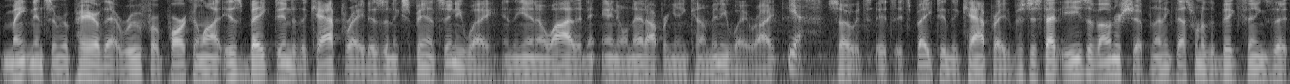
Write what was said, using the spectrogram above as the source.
maintenance and repair of that roof or parking lot is baked into the cap rate as an expense anyway in the NOI the annual net operating income anyway right? Yes. So it's it's it's baked in the cap rate. It's just that ease of ownership. And i think that's one of the big things that,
